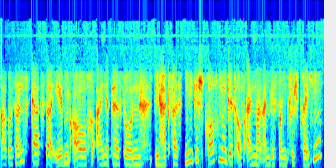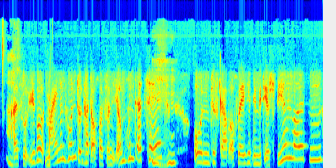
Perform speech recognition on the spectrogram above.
Aber sonst gab es da eben auch eine Person, die hat fast nie gesprochen und die hat auf einmal angefangen zu sprechen. Ach. Also über meinen Hund und hat auch was von ihrem Hund erzählt. Mhm. Und es gab auch welche, die mit ihr spielen wollten.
